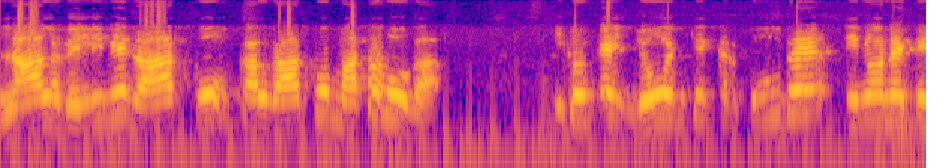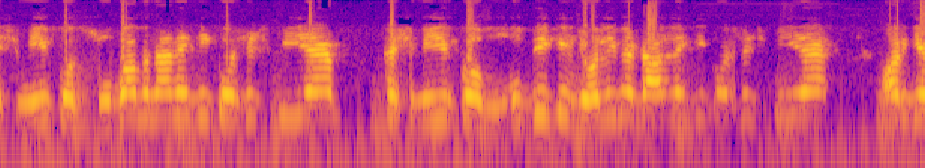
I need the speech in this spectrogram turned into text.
लाल हवेली में रात को, कल रात को मातम होगा। क्योंकि जो इनके करतूत है, इन्होंने कश्मीर को सूबा बनाने की कोशिश की है, कश्मीर को मोदी की झोली में डालने की कोशिश की है, और ये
